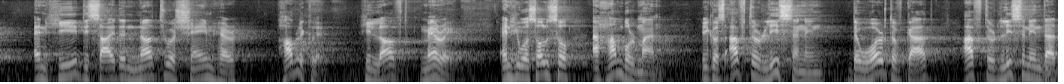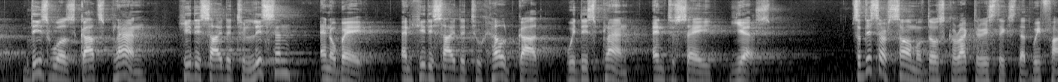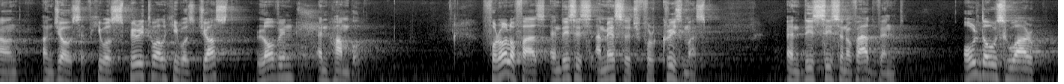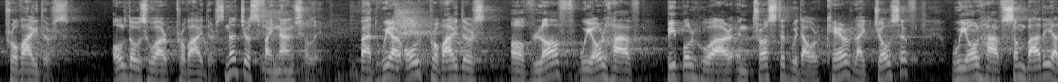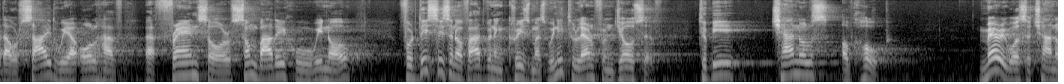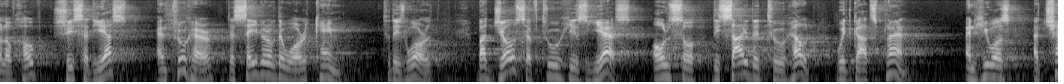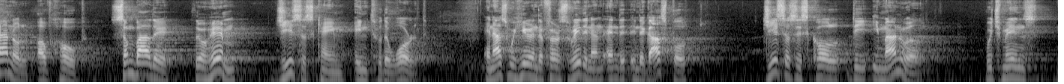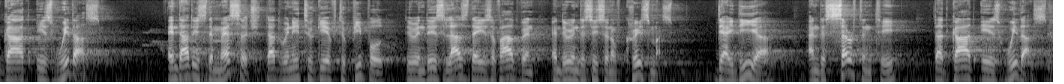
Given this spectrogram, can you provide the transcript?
and he decided not to shame her publicly. He loved Mary. And he was also a humble man, because after listening the word of God, after listening that this was God's plan, he decided to listen and obey. And he decided to help God with this plan and to say yes. So these are some of those characteristics that we found on Joseph. He was spiritual, he was just, loving, and humble. For all of us, and this is a message for Christmas and this season of Advent, all those who are providers, all those who are providers, not just financially, but we are all providers of love. We all have people who are entrusted with our care, like Joseph. We all have somebody at our side. We all have uh, friends or somebody who we know. For this season of Advent and Christmas, we need to learn from Joseph to be channels of hope. Mary was a channel of hope. She said yes, and through her, the Savior of the world came to this world. But Joseph, through his yes, also decided to help with God's plan. And he was a channel of hope. Somebody, through him, Jesus came into the world. And as we hear in the first reading and, and in the gospel, Jesus is called the Emmanuel, which means God is with us. And that is the message that we need to give to people during these last days of Advent and during the season of Christmas. The idea and the certainty that God is with us.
